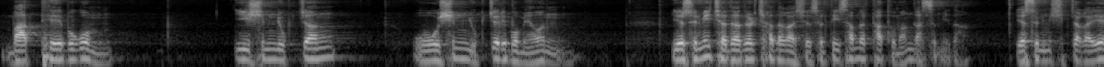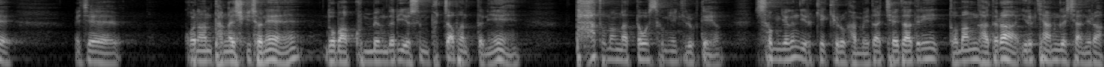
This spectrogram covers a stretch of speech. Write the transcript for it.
마태복음 26장 56절에 보면 예수님이 제자들 찾아가셨을 때 이 사람들 다 도망갔습니다. 예수님 십자가에 이제 고난 당하시기 전에 노마 군병들이 예수님 붙잡았더니 다 도망갔다고 성경에 기록돼요. 성경은 이렇게 기록합니다. 제자들이 도망가더라 이렇게 하는 것이 아니라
